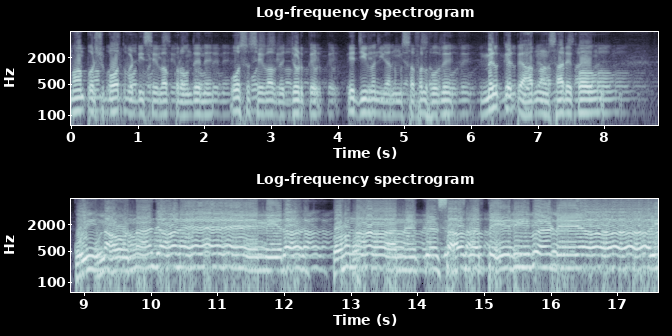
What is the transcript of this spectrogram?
ਮਹਾਂਪੁਰਸ਼ ਬਹੁਤ ਵੱਡੀ ਸੇਵਾ ਕਰਾਉਂਦੇ ਨੇ। ਉਸ ਸੇਵਾ ਵਿੱਚ ਜੁੜ ਕੇ ਇਹ ਜੀਵਨ ਜਨਮ ਸਫਲ ਹੋਵੇ। ਮਿਲ ਕੇ ਪਿਆਰ ਨਾਲ ਸਾਰੇ ਕਹੋ। ਕੋਈ ਨਾਉ ਨਾ ਜਾਣੇ ਮੇਰਾ ਕੋ ਨਾਨਕ ਸਭ ਤੇਰੀ ਵਡਿਆਈ।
